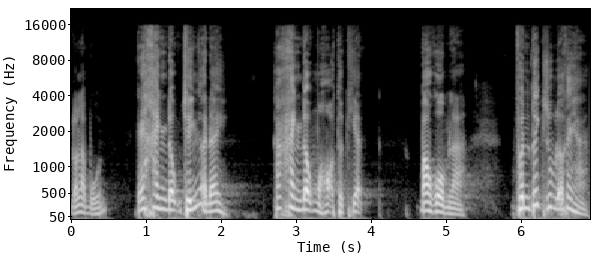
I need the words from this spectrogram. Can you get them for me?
Đó là bốn. Cái hành động chính ở đây, các hành động mà họ thực hiện bao gồm là phân tích giúp đỡ khách hàng,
